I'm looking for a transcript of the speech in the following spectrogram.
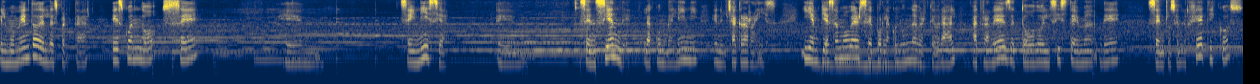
El momento del despertar es cuando se, em, se inicia, em, se enciende la kundalini en el chakra raíz y empieza a moverse por la columna vertebral a través de todo el sistema de centros energéticos,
